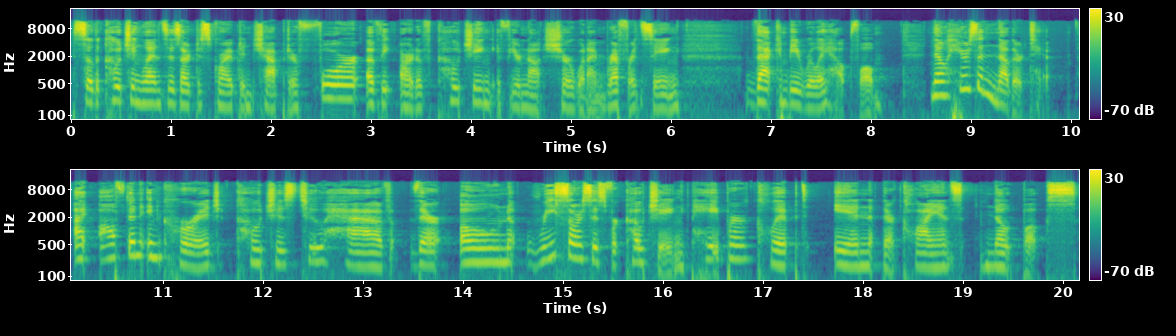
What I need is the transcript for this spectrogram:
So the coaching lenses are described in chapter four of the art of coaching. If you're not sure what I'm referencing, that can be really helpful. Now, here's another tip. I often encourage coaches to have their own resources for coaching paper clipped in their clients' notebooks.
